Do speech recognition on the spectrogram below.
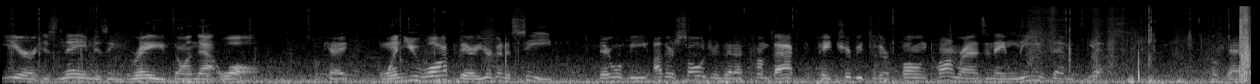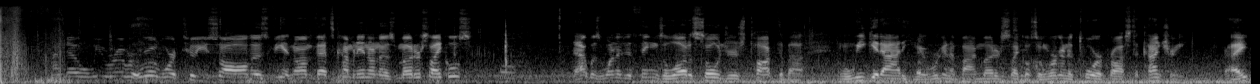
year his name is engraved on that wall. Okay? When you walk there, you're going to see there will be other soldiers that have come back to pay tribute to their fallen comrades and they leave them gifts. Okay? I know when we were over at World War II, you saw all those Vietnam vets coming in on those motorcycles. That was one of the things a lot of soldiers talked about. When we get out of here, we're going to buy motorcycles and we're going to tour across the country, right?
